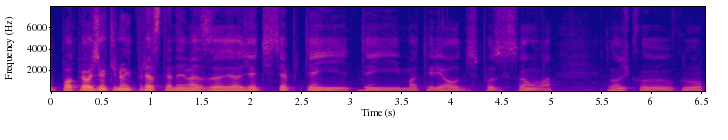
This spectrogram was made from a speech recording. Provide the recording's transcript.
o, papel a gente não empresta, né? mas a, a gente sempre tem, tem material à disposição lá. Lógico, o,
